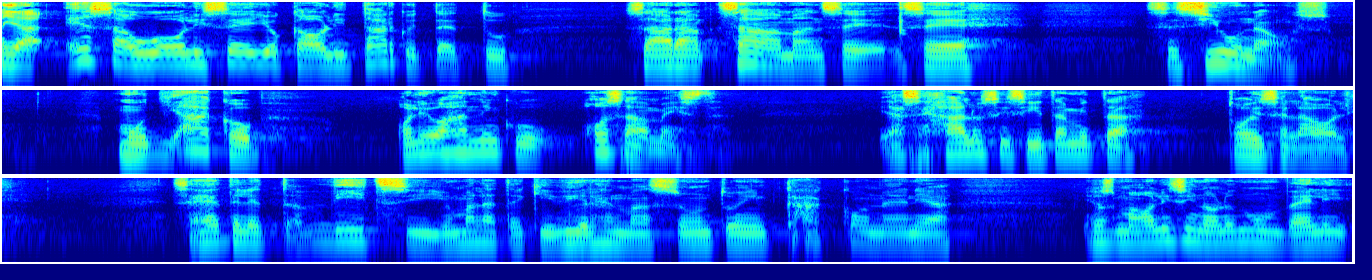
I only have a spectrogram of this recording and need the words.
Ja Esau oli se, joka oli tarkoitettu saada, saamaan se, se, se siunaus. Mutta Jakob oli vähän niin kuin osa meistä. Ja se halusi siitä, mitä toisella oli. Se ajatteli, että vitsi, Jumala teki virheen, mä suuntuin kakkonen ja jos mä olisin ollut mun veli,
